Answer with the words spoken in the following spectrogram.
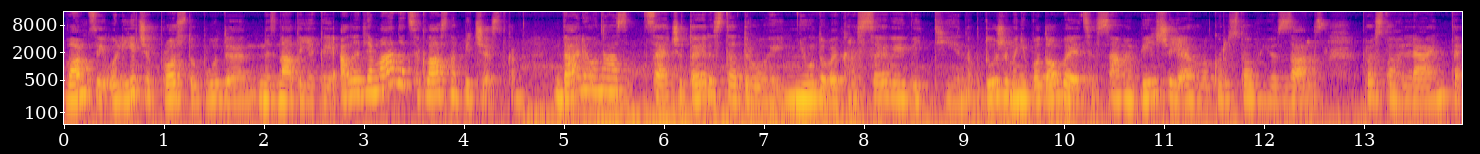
вам цей олівчик просто буде не знати який. Але для мене це класна підчистка. Далі у нас це 402 нюдовий, красивий відтінок. Дуже мені подобається. Саме більше я його використовую зараз. Просто гляньте,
